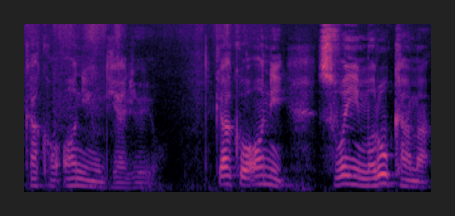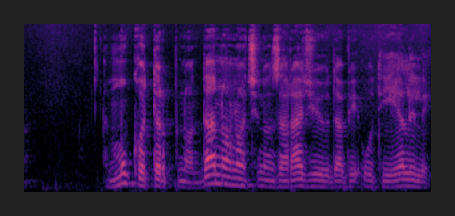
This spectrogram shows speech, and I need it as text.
kako oni udjeljuju, kako oni svojim rukama mukotrpno, danonoćno zarađuju da bi udijelili.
